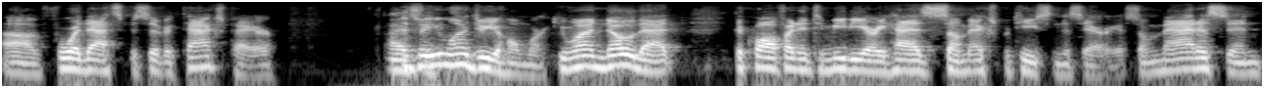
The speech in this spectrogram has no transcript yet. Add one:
uh, for that specific taxpayer. I and so you want to do your homework. You want to know that the qualified intermediary has some expertise in this area. So Madison,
